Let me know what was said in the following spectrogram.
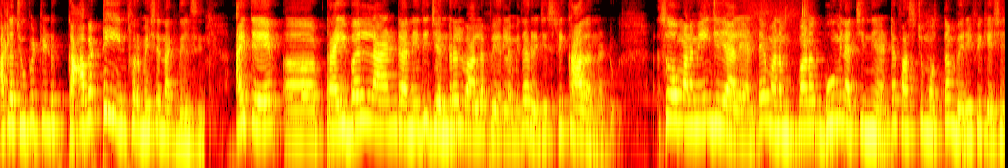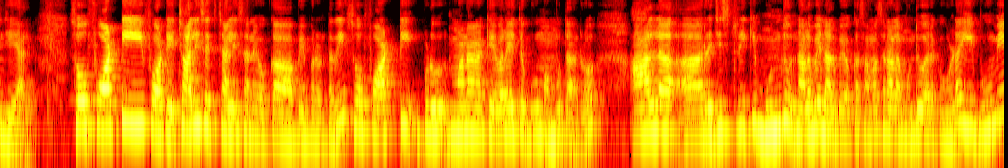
అట్లా చూపెట్టిండు కాబట్టి ఇన్ఫర్మేషన్ నాకు తెలిసింది. అయితే ట్రైబల్ ల్యాండ్ అనేది జనరల్ వాళ్ళ పేర్ల మీద రిజిస్ట్రీ కాదన్నట్టు. సో మనం ఏం చేయాలి అంటే మనం మనకు భూమి నచ్చింది అంటే ఫస్ట్ మొత్తం వెరిఫికేషన్ చేయాలి. సో ఫార్టీ ఫార్టీ చాలీస్ ఎక్స్ చాలీస్ అనే ఒక పేపర్ ఉంటుంది. సో ఫార్టీ ఇప్పుడు మనకి ఎవరైతే భూమి అమ్ముతారో వాళ్ళ రిజిస్ట్రీకి ముందు నలభై నలభై ఒక్క సంవత్సరాల ముందు వరకు కూడా ఈ భూమి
